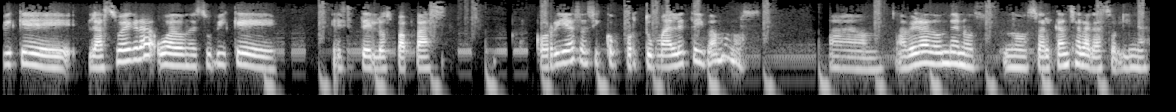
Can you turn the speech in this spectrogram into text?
ubique la suegra o a donde se ubique este, los papás corrías así por tu maleta y vámonos a, ver a dónde nos, nos alcanza la gasolina.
